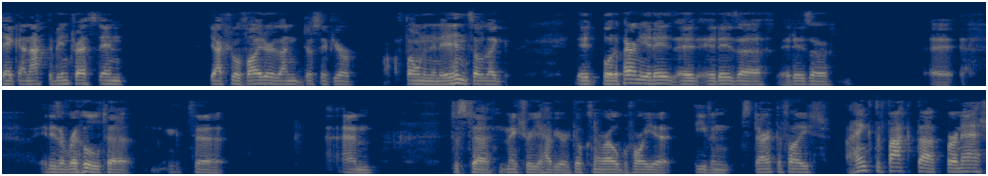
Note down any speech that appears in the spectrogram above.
take an active interest in the actual fighters and just if you're phoning it in. So like it, but apparently it is, it, it is a, it is a, it is a rule to, to, um, just to make sure you have your ducks in a row before you even start the fight. I think the fact that Burnett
